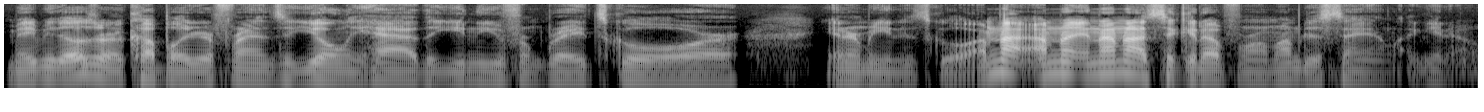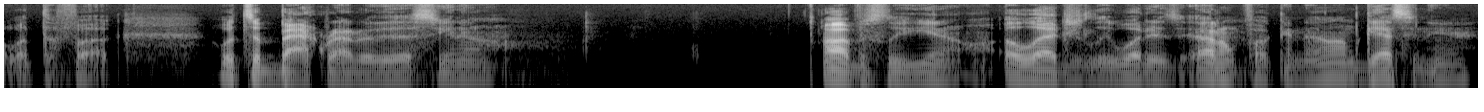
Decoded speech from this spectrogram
maybe those are a couple of your friends that you only had that you knew from grade school or intermediate school. I'm not, I'm not, and I'm not sticking up for them. I'm just saying, like, you know, what the fuck? What's the background of this? You know, obviously, you know, allegedly, what is it? I don't fucking know. I'm guessing here.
